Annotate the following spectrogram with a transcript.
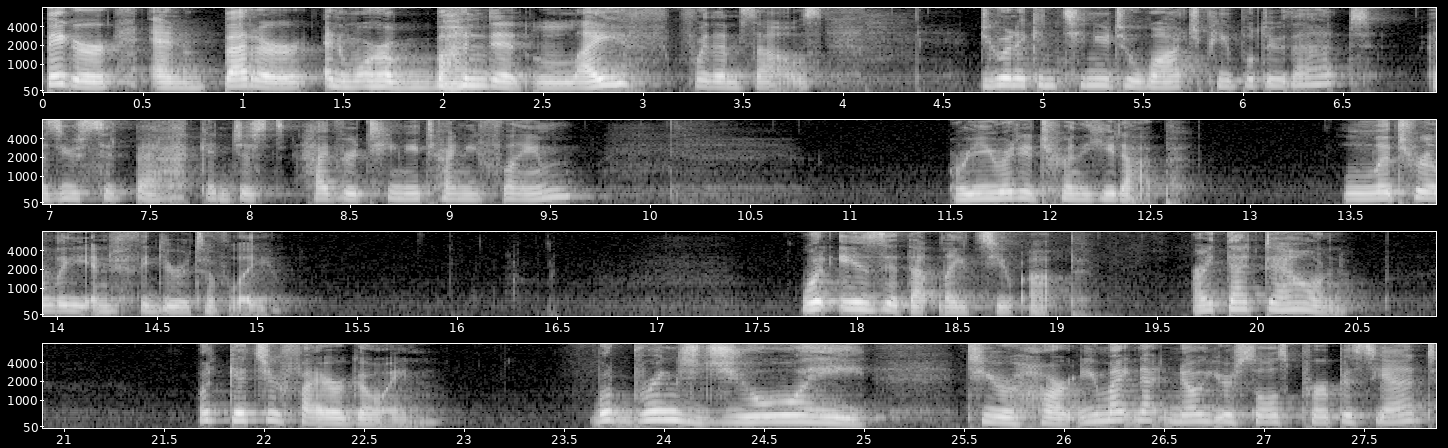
bigger and better and more abundant life for themselves. Do you want to continue to watch people do that as you sit back and just have your teeny tiny flame? Or are you ready to turn the heat up, literally and figuratively? What is it that lights you up? Write that down. What gets your fire going? What brings joy to your heart? You might not know your soul's purpose yet.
